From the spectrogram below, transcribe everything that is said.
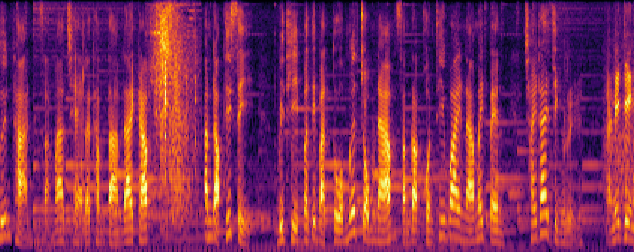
พื้นฐานสามารถแชร์และทำตามได้ครับ อันดับที่ 4 วิธีปฏิบัติตัวเมื่อจมน้ำสำหรับคนที่ว่ายน้ำไม่เป็น ใช้ได้จริงหรือ อันนี้จริง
